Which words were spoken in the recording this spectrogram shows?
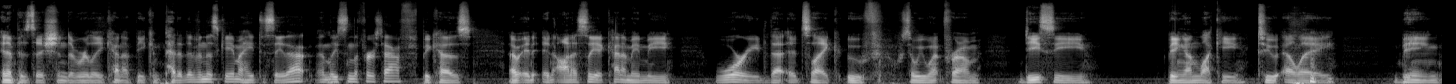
in a position to really kind of be competitive in this game. I hate to say that, at least in the first half, because uh, and honestly, it kind of made me worried that it's like, oof. So we went from DC being unlucky to LA being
